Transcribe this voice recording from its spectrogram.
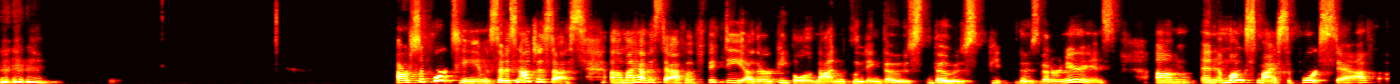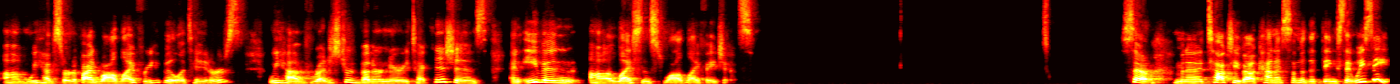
our support team so it's not just us. Um, i have a staff of 50 other people not including those those those veterinarians. Um, and amongst my support staff um, we have certified wildlife rehabilitators we have registered veterinary technicians and even uh, licensed wildlife agents. So i'm to talk to you about kind of some of the things that we see.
